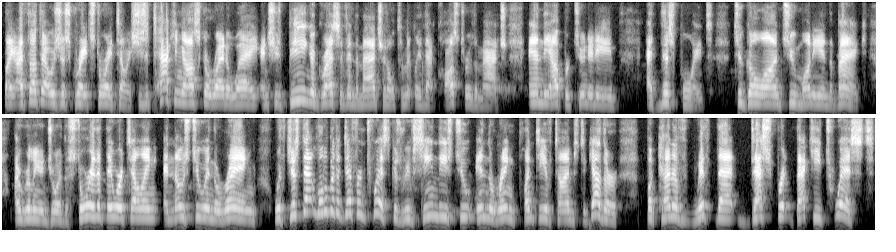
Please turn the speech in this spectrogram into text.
Like I thought that was just great storytelling. She's attacking Asuka right away, and she's being aggressive in the match, and ultimately that cost her the match and the opportunity at this point to go on to Money in the Bank. I really enjoyed the story that they were telling, and those two in the ring with just that little bit of different twist because we've seen these two in the ring plenty of times together, but kind of with that desperate Becky twist,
